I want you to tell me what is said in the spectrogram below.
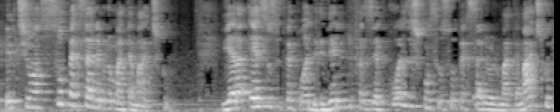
ele tinha um super cérebro matemático. E era esse o superpoder dele, de fazer coisas com seu super cérebro matemático,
